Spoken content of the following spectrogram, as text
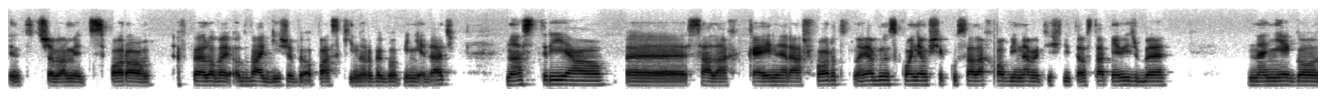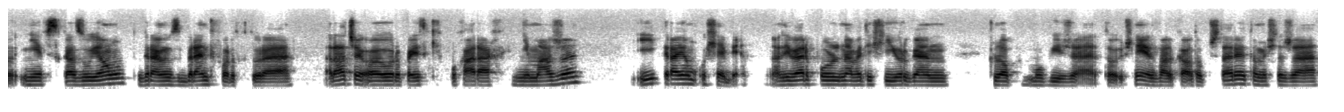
więc trzeba mieć sporo FPL-owej odwagi, żeby opaski Norwegowi nie dać. Nas trio e, Salah, Kane, Rashford, no ja bym skłaniał się ku Salahowi, nawet jeśli te ostatnie liczby na niego nie wskazują. Grają z Brentford, które raczej o europejskich pucharach nie marzy i grają u siebie. A Liverpool, nawet jeśli Jurgen Klopp mówi, że to już nie jest walka o top 4, to myślę, że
